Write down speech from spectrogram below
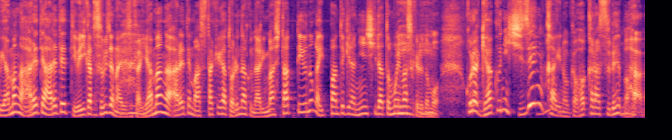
山が荒れて荒れてっていう言い方するじゃないですか、はい、山が荒れて松茸が取れなくなりましたっていうのが一般的な認識だと思いますけれども、これは逆に自然界の側からすれば、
